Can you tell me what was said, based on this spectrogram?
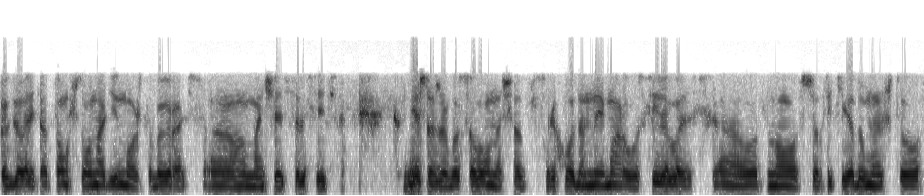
говорить о том, что он один может обыграть э, Манчестер Сити. Конечно же, Барселона сейчас с приходом Неймара усилилась, э, вот, но все-таки я думаю, что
